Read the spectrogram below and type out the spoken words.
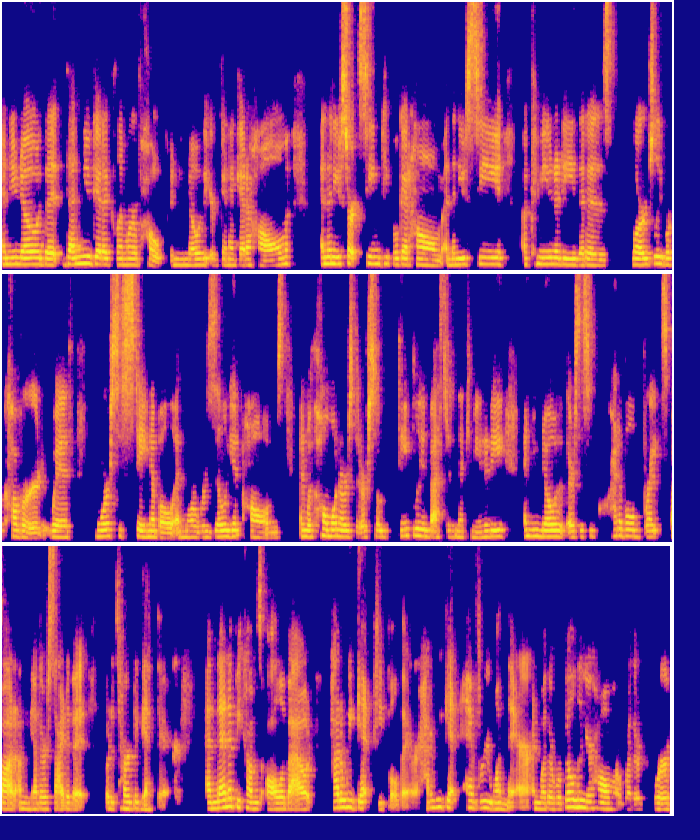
And you know that then you get a glimmer of hope and you know that you're going to get a home. And then you start seeing people get home. And then you see a community that is largely recovered with more sustainable and more resilient homes and with homeowners that are so deeply invested in the community and you know that there's this incredible bright spot on the other side of it but it's hard to mm-hmm. get there and then it becomes all about how do we get people there how do we get everyone there and whether we're building your home or whether we're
